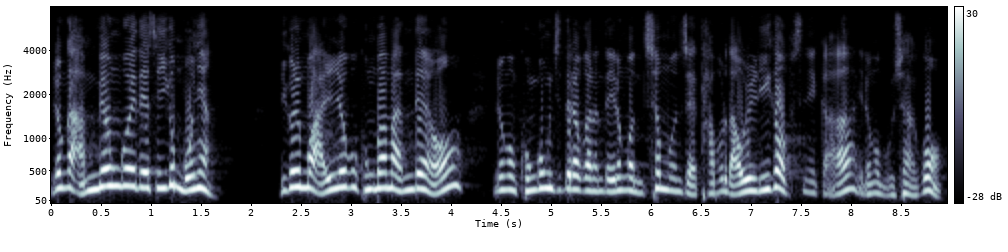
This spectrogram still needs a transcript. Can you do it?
이런 거 안 배운 거에 대해서 이건 뭐냐? 이걸 뭐 알려고 공부하면 안 돼요. 이런 건 공공지대라고 하는데 이런 건 시험 문제 답으로 나올 리가 없으니까 이런 거 무시하고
